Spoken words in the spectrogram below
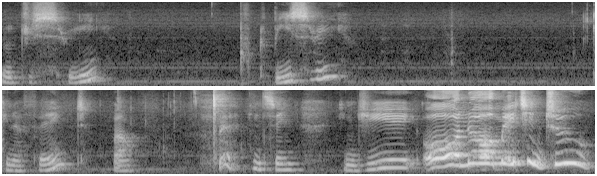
rook g3 rook b3 king f8 wow insane king g8 oh no mating 2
